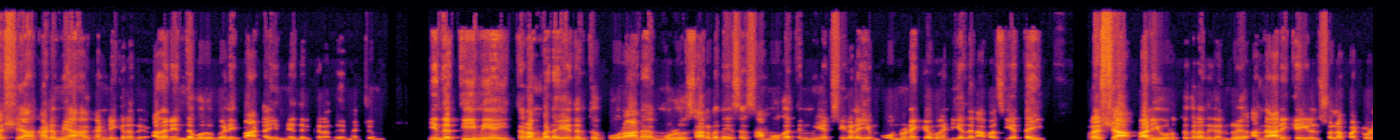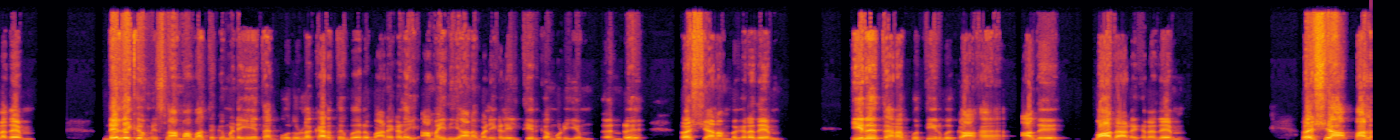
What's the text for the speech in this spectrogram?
ரஷ்யா கடுமையாக கண்டிக்கிறது. அதன் எந்த ஒரு வெளிப்பாட்டையும் எதிர்க்கிறது மற்றும் இந்த தீமையை திறம்பட எதிர்த்து போராட முழு சர்வதேச சமூகத்தின் முயற்சிகளையும் ஒன்றிணைக்க வேண்டியதன் அவசியத்தை ரஷ்யா வலியுறுத்துகிறது என்று அந்த அறிக்கையில் சொல்லப்பட்டுள்ளது. டெல்லிக்கும் இஸ்லாமாபாத்துக்கும் இடையே தற்போதுள்ள கருத்து வேறுபாடுகளை அமைதியான வழிகளில் தீர்க்க முடியும் என்று ரஷ்யா நம்புகிறது. இரு தரப்பு தீர்வுக்காக அது வாதாடுகிறது. ரஷ்யா பல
